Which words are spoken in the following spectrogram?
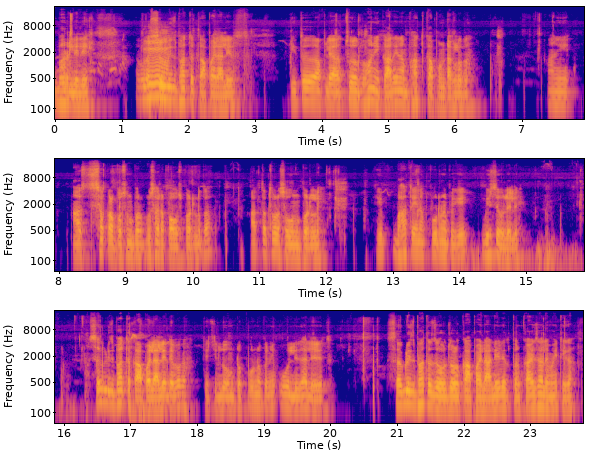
भरलेली आहे. सगळीच भात कापायला आलेली आहेत. इथं आपल्या चुलत भावाने काल ना भात कापून टाकलं होतं. आणि आज सकाळपासून भरपूर सारा पाऊस पडला होता. आता थोडंसं ऊन पडलं आहे हे भात आहे ना पूर्णपैकी भिजवलेलं आहे. सगळीच भातं कापायला आले ते बघा. त्याची लोंबटं पूर्णपणे ओली झालेली आहेत. सगळीच भातं जवळजवळ कापायला आलेली आहेत पण काय झालं माहिती आहे का?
